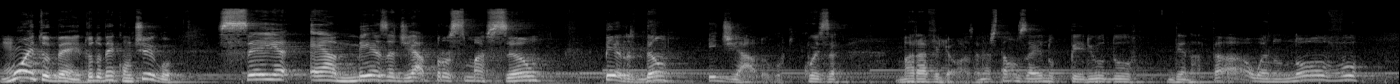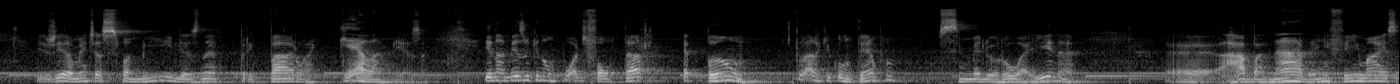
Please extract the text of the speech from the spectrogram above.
Muito bem, tudo bem contigo? Ceia é a mesa de aproximação, perdão e diálogo. Que coisa maravilhosa. Nós estamos aí no período de Natal, Ano Novo, e geralmente as famílias né, preparam aquela mesa. E na mesa o que não pode faltar é pão. Claro que com o tempo se melhorou aí, né? É, rabanada, enfim, mas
